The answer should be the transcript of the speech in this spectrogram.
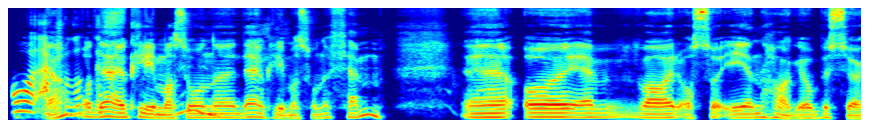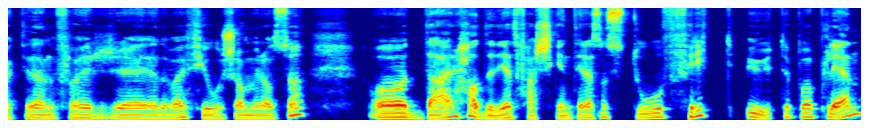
Å, det er Ja, så godt. og det er jo klimasone, det er jo klimasone fem. Eh, og jeg var også i en hage og besøkte den for, eh, det var i fjor sommer også, og der hadde de et ferskentre som sto fritt ute på plen,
